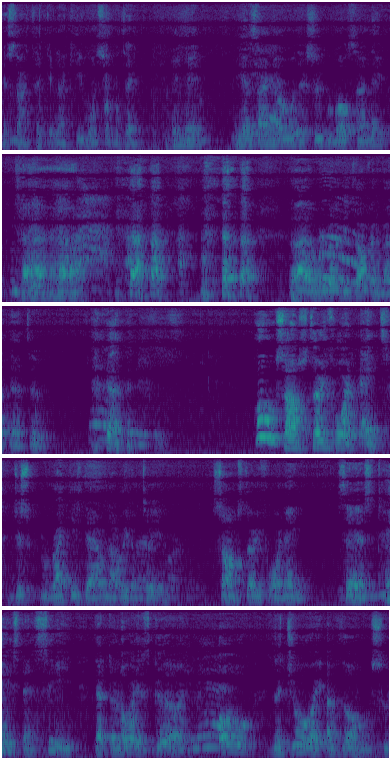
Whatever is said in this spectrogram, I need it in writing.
and mm-hmm. start thinking like he wants you to think. Amen. Yes, I know there's Super Bowl Sunday. Uh, we're going to be talking about that too. Whew, Psalms 34 and 8. Just write these down and I'll read them to you. Psalms 34 and 8 says, Taste and see that the Lord is good. Amen. Oh, the joy of those who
